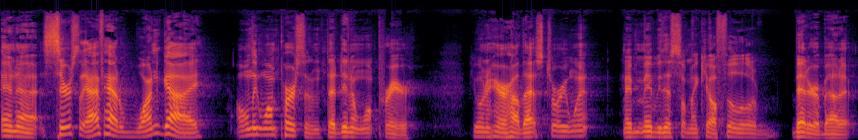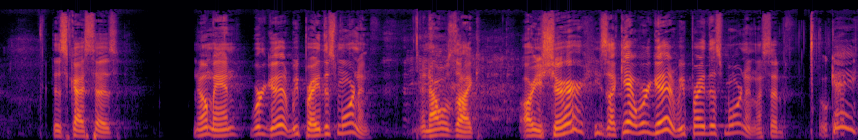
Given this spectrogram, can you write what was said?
And uh, seriously, I've had one guy, only one person, that didn't want prayer. You want to hear how that story went? Maybe, maybe this will make y'all feel a little better about it. This guy says, No, man, we're good. We prayed this morning. And I was like, Are you sure? He's like, Yeah, we're good. We prayed this morning. I said, Okay.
